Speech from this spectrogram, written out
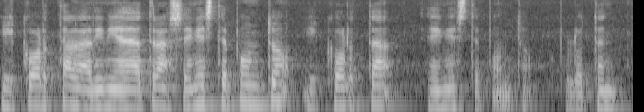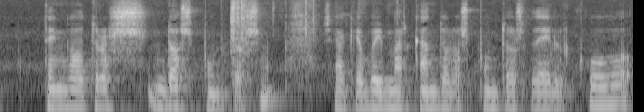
y corta la línea de atrás en este punto y corta en este punto. Por lo tanto, tengo otros dos puntos. O sea que voy marcando los puntos del cubo.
